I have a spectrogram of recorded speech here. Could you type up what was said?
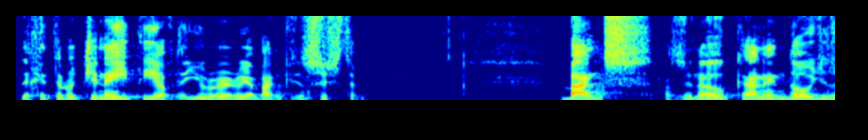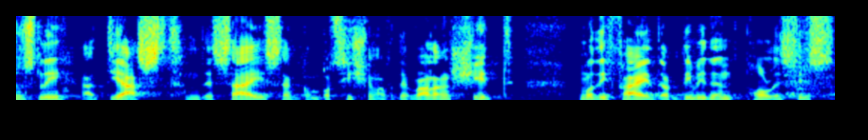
the heterogeneity of the euro area banking system. Banks, as you know, can endogenously adjust the size and composition of the balance sheet, modify their dividend policies,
